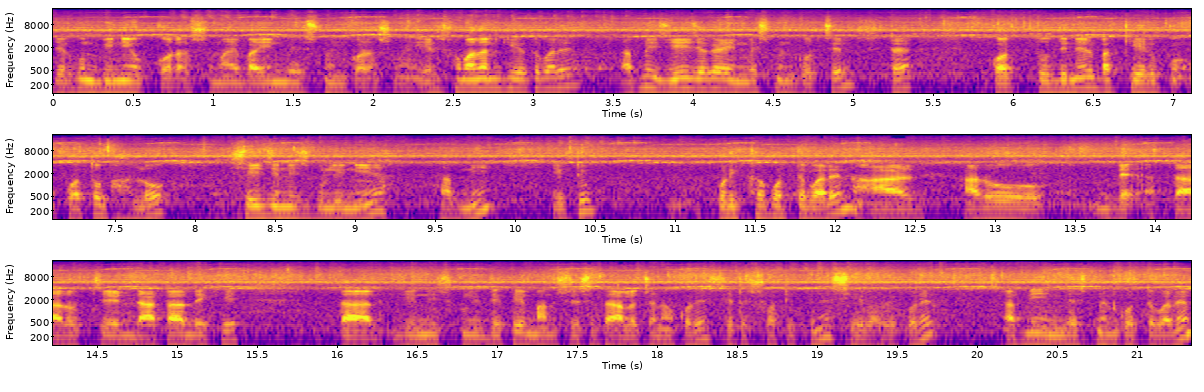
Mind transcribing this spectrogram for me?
যেরকম বিনিয়োগ করার সময় বা ইনভেস্টমেন্ট করার সময়। এর সমাধান কী হতে পারে? আপনি যেই জায়গায় ইনভেস্টমেন্ট করছেন, সেটা কত দিনের বা কীরকম, কত ভালো সেই জিনিসগুলি নিয়ে আপনি একটু পরীক্ষা করতে পারেন আর আরও তার হচ্ছে ডাটা দেখে, তার জিনিসগুলি দেখে মানুষের সাথে আলোচনা করে সেটা সঠিক কিনা সেইভাবে করে আপনি ইনভেস্টমেন্ট করতে পারেন।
